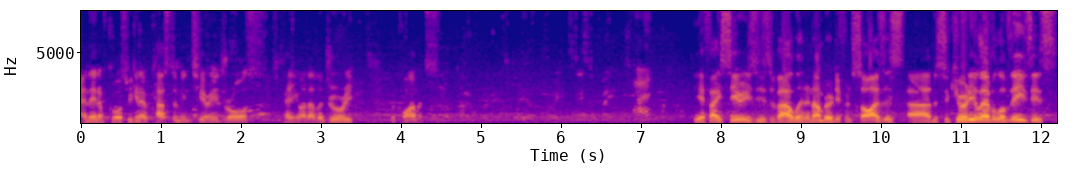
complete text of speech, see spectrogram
And then of course we can have custom interior drawers depending on other jewelry requirements. The FA series is available in a number of different sizes. Uh, the security level of these is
